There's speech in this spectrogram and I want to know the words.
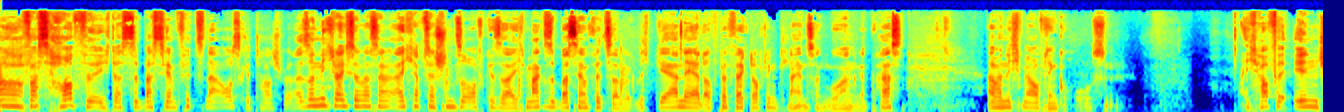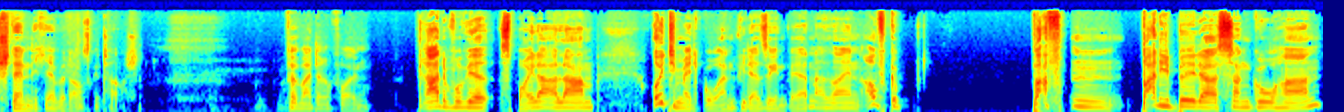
Oh, was hoffe ich, dass Sebastian Fitzner ausgetauscht wird. Also nicht, weil ich Sebastian, ich hab's ja schon so oft gesagt, ich mag Sebastian Fitzner wirklich gerne, er hat auch perfekt auf den kleinen Sangohan gepasst, aber nicht mehr auf den großen. Ich hoffe inständig, er wird ausgetauscht. Für weitere Folgen. Gerade wo wir Spoiler-Alarm Ultimate Gohan wiedersehen werden, also einen aufgebufften Bodybuilder Sangohan.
